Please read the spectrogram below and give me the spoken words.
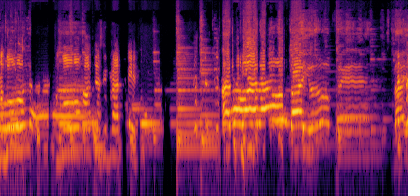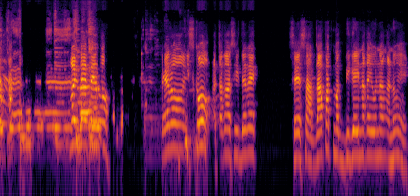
Mag-walk mag-walk out na si Brad Pitt. Araw-araw by your friends, by your friends. Oh, hindi, pero, pero Isko at saka si Direk Cesar, dapat magbigay na kayo ng ano eh,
